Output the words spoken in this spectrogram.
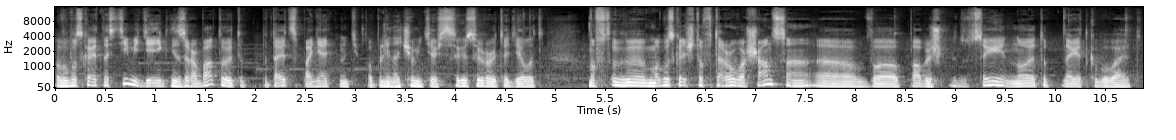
Выпускает на Steam, денег не зарабатывает и пытается понять, ну, типа, блин, а чем мне теперь с, с игрой это делать? Но э, могу сказать, что второго шанса э, в паблишинг индустрии, но это редко бывает.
